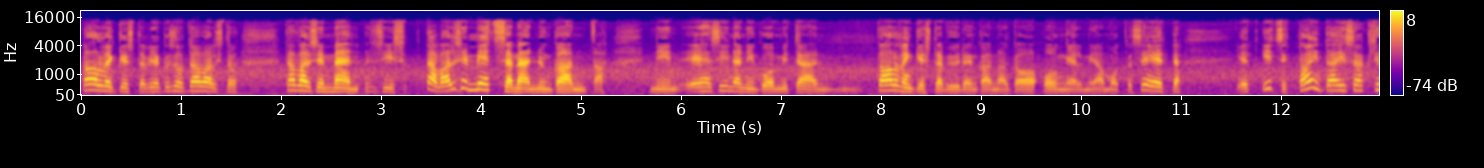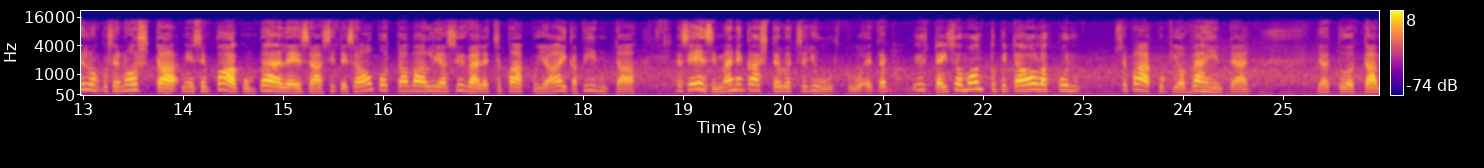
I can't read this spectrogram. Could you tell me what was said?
talvekestäviä, kun se on tavallista, tavallisen, män, siis tavallisen metsämännyn kanta niin eihän siinä niin ole mitään talven kestävyyden kannalta ongelmia, mutta se, että et itse tainta ei saa silloin, kun se nostaa, niin sen paakun päälle ei saa, sitten saa opottaa vaan liian syvälle, että se paakku jää aika pintaa. Ja se ensimmäinen kastelu, että se juurtuu. Että yhtä iso monttu pitää olla, kun se paakkukin on vähintään. Ja tuota,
